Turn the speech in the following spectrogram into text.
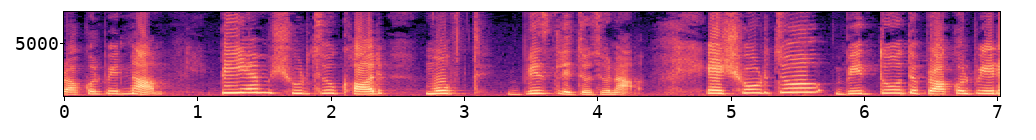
প্রকল্পের নাম। পিএম সূর্য ঘর মুফত বিজলি যোজনা। এ সূর্য, বিদ্যুৎ প্রকল্পের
